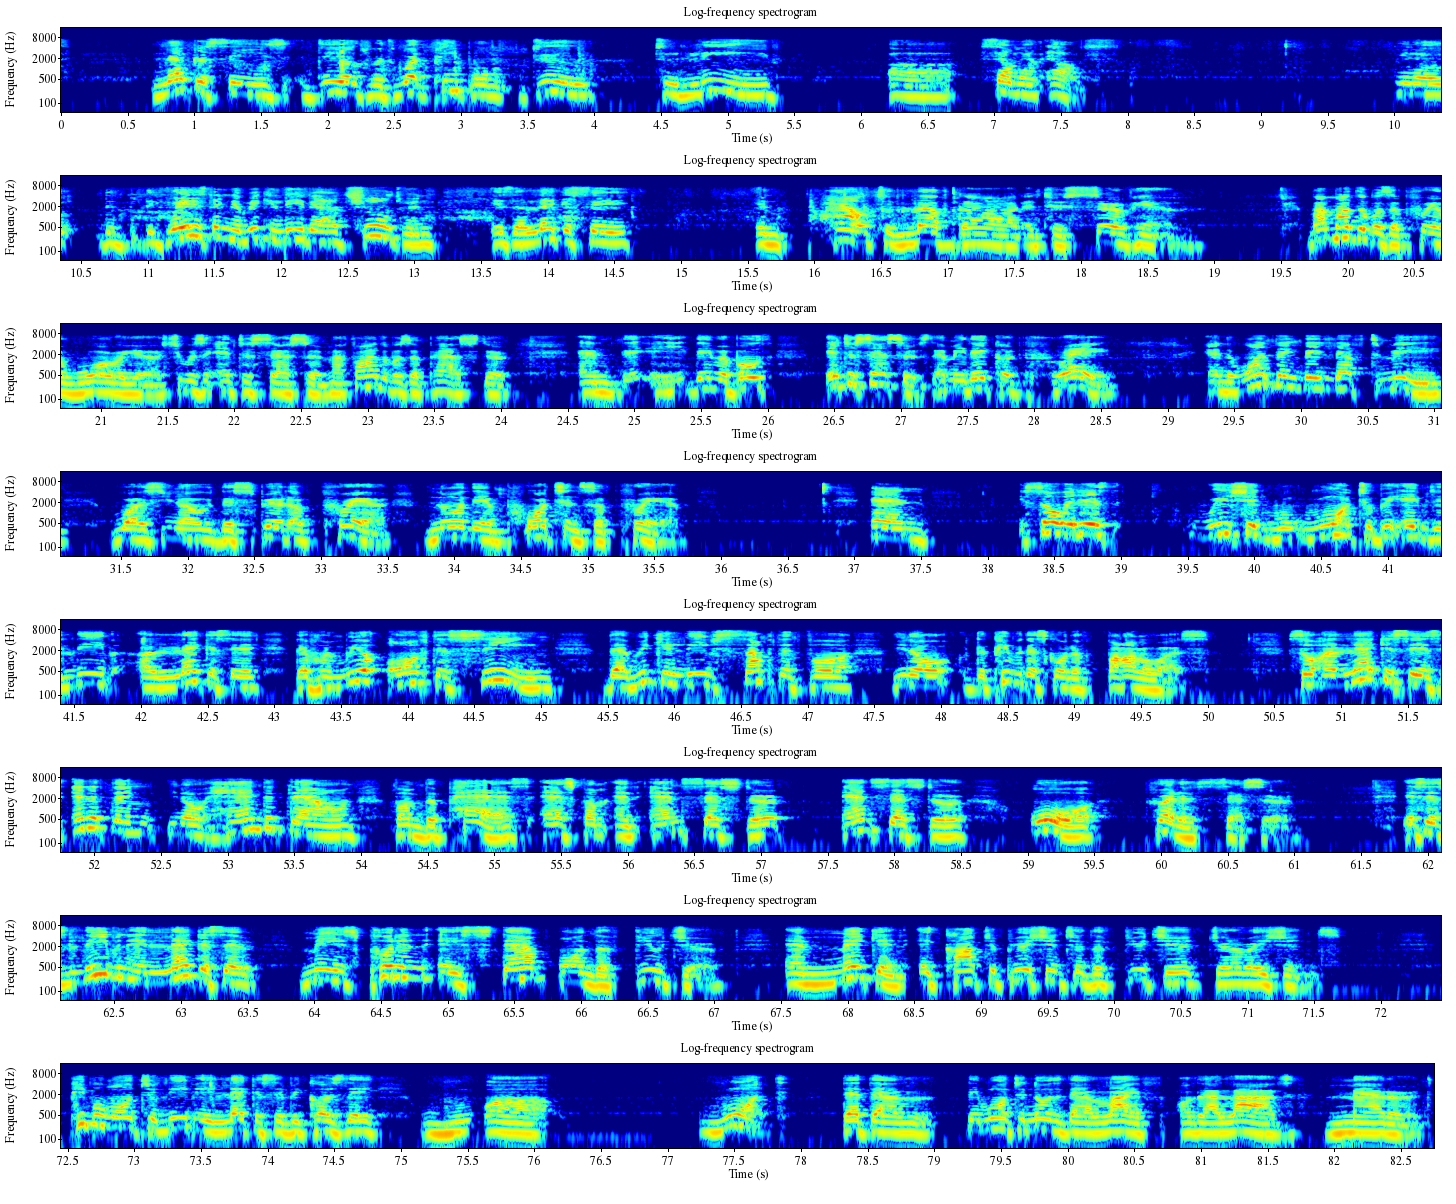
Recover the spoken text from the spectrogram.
legacies deals with what people do to leave uh, someone else. You know, the, the greatest thing that we can leave our children is a legacy in how to love God and to serve Him. My mother was a prayer warrior. She was an intercessor. My father was a pastor, and they, they were both intercessors. I mean, they could pray. And the one thing they left to me was, you know, the spirit of prayer, knowing the importance of prayer. And so it is we should want to be able to leave a legacy that when we are off the scene, that we can leave something for, you know, the people that's going to follow us. So a legacy is anything, you know, handed down from the past as from an ancestor, ancestor or predecessor. It says leaving a legacy means putting a stamp on the future and making a contribution to the future generations. People want to leave a legacy because they uh, want that their they want to know that their life or their lives mattered.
